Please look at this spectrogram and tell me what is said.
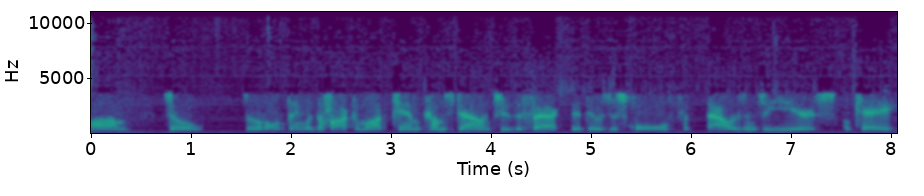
um, so, so the whole thing with the Hockomock Tim comes down to the fact that there was this whole for thousands of years. Okay,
